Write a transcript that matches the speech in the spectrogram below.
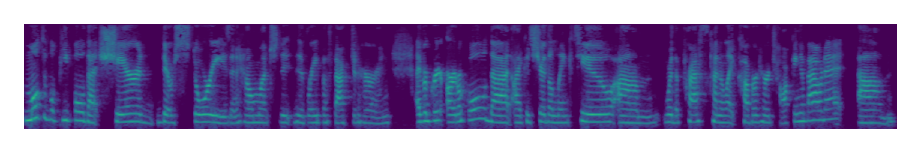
multiple people that shared their stories and how much the, the rape affected her. And I have a great article that I could share the link to, um, where the press kind of like covered her talking about it. Um,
